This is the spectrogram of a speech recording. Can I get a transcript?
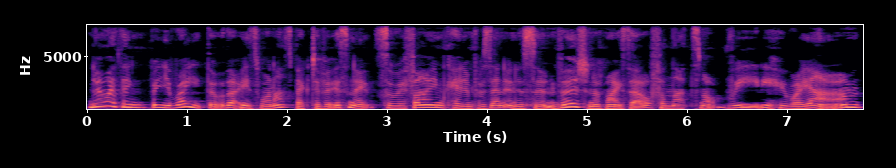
no, I think, but you're right, that that is one aspect of it, isn't it? So if I'm kind of presenting a certain version of myself and that's not really who I am,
